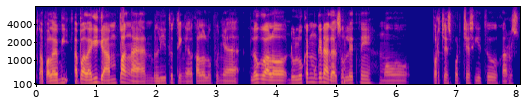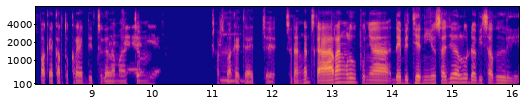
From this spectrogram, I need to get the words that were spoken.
Apalagi apalagi gampang kan beli itu tinggal kalau lu punya lu kalau dulu kan mungkin agak sulit nih mau purchase purchase gitu harus pakai kartu kredit segala macem Iya. Harus pakai Hmm. CC. Sedangkan sekarang lu punya debit Genius aja lu udah bisa beli.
